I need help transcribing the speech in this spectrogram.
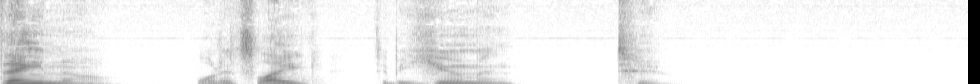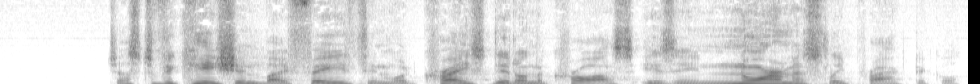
they know what it's like to be human too. Justification by faith in what Christ did on the cross is enormously practical.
